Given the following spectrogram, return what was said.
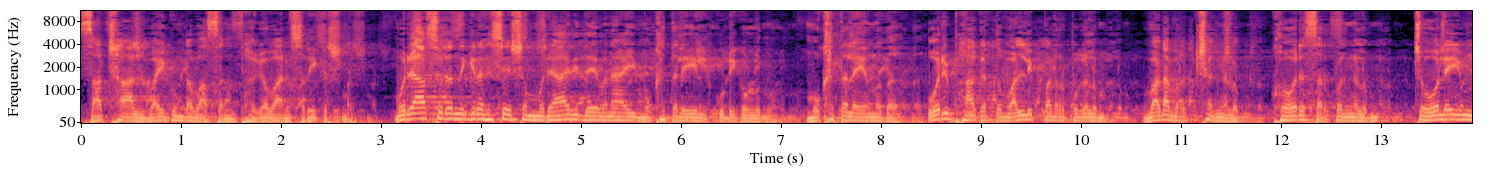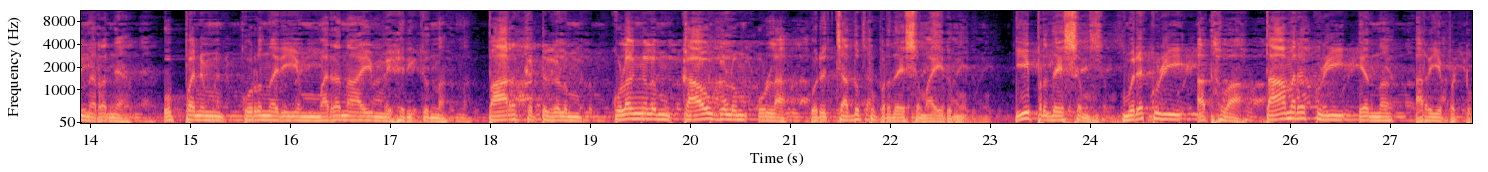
സാക്ഷാൽ വൈകുണ്ഠവാസൻ ഭഗവാൻ ശ്രീകൃഷ്ണൻ. മുരാസുര നിഗ്രഹശേഷം മുരാരിദേവനായി മുഖത്തലയിൽ കുടികൊള്ളുന്നു. മുഖത്തല എന്നത് ഒരു ഭാഗത്ത് വള്ളിപ്പടർപ്പുകളും വടവൃക്ഷങ്ങളും ഘോരസർപ്പങ്ങളും ചോലയും നിറഞ്ഞ് ഉപ്പനും കുറുനരിയും മരനായും വിഹരിക്കുന്ന പാറക്കെട്ടുകളും കുളങ്ങളും കാവുകളും ഉള്ള ഒരു ചതുപ്പ് പ്രദേശമായിരുന്നു. ഈ പ്രദേശം മുരക്കുഴി അഥവാ താമരക്കുഴി എന്ന് അറിയപ്പെട്ടു.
